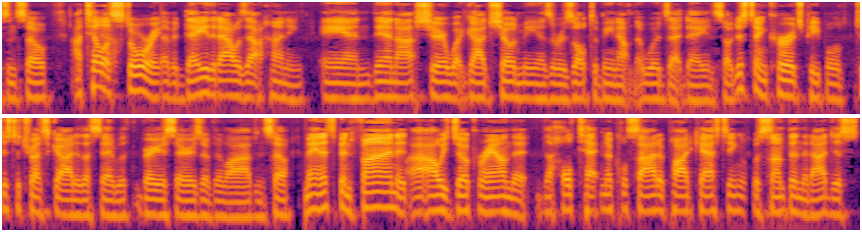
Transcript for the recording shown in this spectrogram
stories. And so I tell a story of a day that I was out hunting and then I share what God showed me as a result of being out in the woods that day. And so just to encourage people just to trust God, as I said, with various areas of their lives. And so, man, it's been fun. It, I always joke around that the whole technical side of podcasting was something that I just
